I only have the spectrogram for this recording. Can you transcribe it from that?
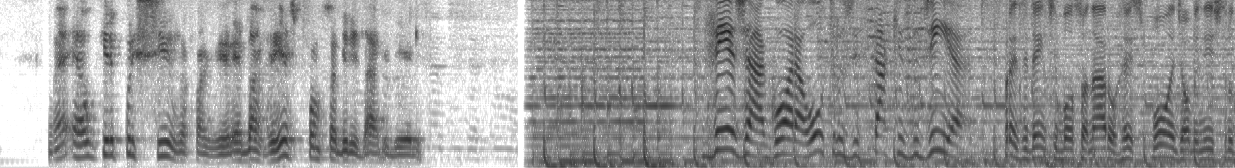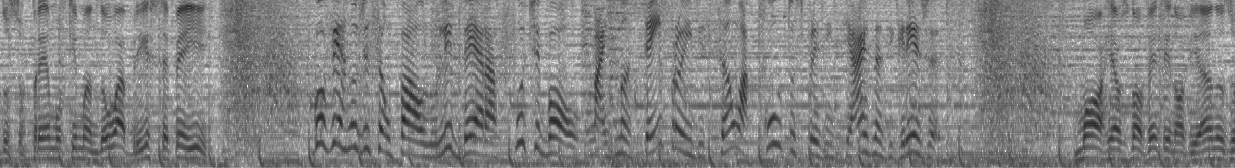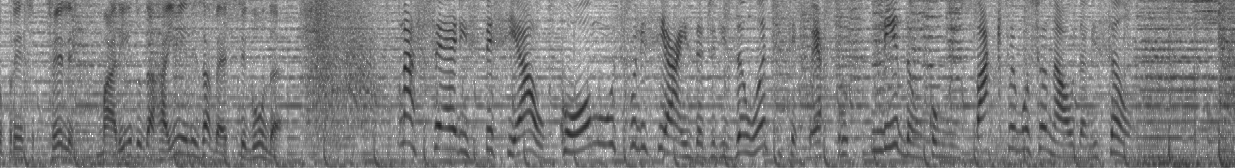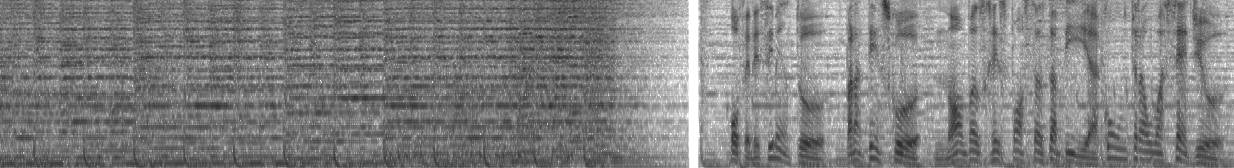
É? é algo que ele precisa fazer, é da responsabilidade dele. Veja agora outros destaques do dia. O presidente Bolsonaro responde ao ministro do Supremo que mandou abrir CPI. Governo de São Paulo libera futebol, mas mantém proibição a cultos presenciais nas igrejas. Morre aos 99 anos o príncipe Philip, marido da rainha Elizabeth II. Na série especial, como os policiais da divisão anti-sequestro lidam com o impacto emocional da missão. Oferecimento: Bradesco. Novas respostas da Bia contra o assédio.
